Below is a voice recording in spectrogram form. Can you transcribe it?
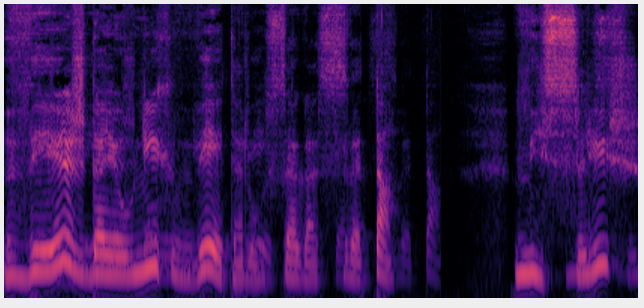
Veš, da je v njih veter vsega sveta. Misliš,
